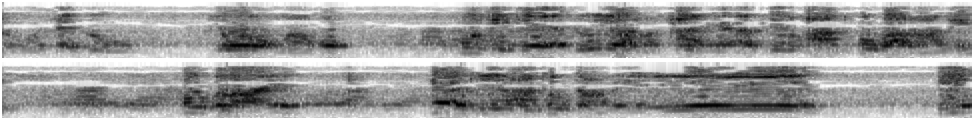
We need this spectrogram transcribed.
လူကိုတက်သူပြောတော့မှာပေါ့ကိုယ်တည်းအတူရမခံရအပြင်အားထုတ်ပါလားလေဟုတ်ကလားရဲ့အဲအပြင်အားထုတ်တာပဲ ဟင်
